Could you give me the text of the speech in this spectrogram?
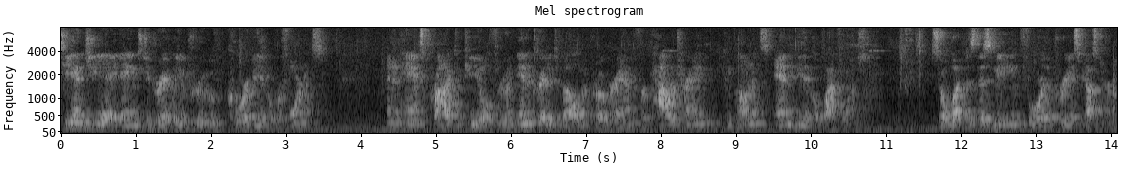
TNGA aims to greatly improve core vehicle performance and enhance product appeal through an integrated development program for powertrain, components, and vehicle platforms. So what does this mean for the Prius customer?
